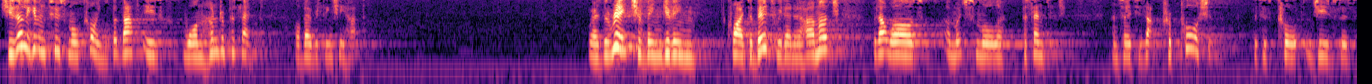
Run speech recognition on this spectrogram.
She's only given two small coins, but that is 100% of everything she had. Whereas the rich have been giving quite a bit, we don't know how much, but that was a much smaller percentage. And so it is that proportion that has caught Jesus'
